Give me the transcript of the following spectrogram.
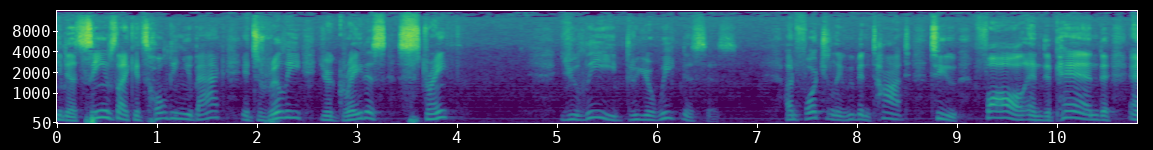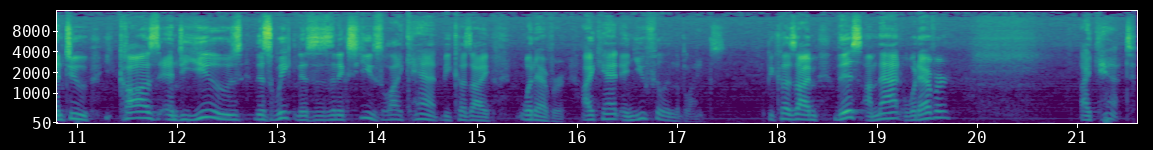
you know, it seems like it's holding you back, it's really your greatest strength? You lead through your weaknesses. Unfortunately, we've been taught to fall and depend and to cause and to use this weakness as an excuse. Well, I can't because I, whatever. I can't, and you fill in the blanks. Because I'm this, I'm that, whatever. I can't.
